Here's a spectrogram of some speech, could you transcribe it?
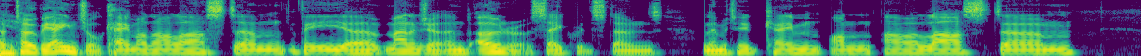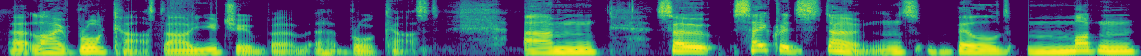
Uh, yeah. Toby Angel came on our last, um, the uh, manager and owner of Sacred Stones Limited came on our last um, uh, live broadcast, our YouTube uh, uh, broadcast. Um, so, Sacred Stones build modern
